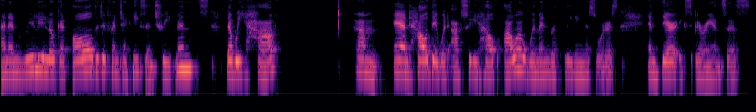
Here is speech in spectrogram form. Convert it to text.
and then really look at all the different techniques and treatments that we have um, and how they would actually help our women with bleeding disorders and their experiences.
